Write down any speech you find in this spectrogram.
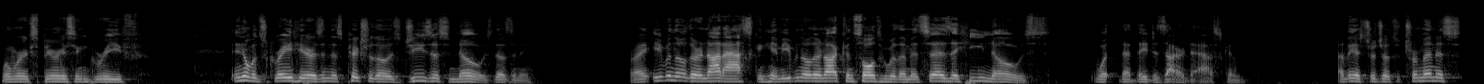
when we're experiencing grief. You know what's great here is in this picture, though, is Jesus knows, doesn't he? Right? Even though they're not asking him, even though they're not consulting with him, it says that he knows what that they desired to ask him. I think it's just a tremendous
